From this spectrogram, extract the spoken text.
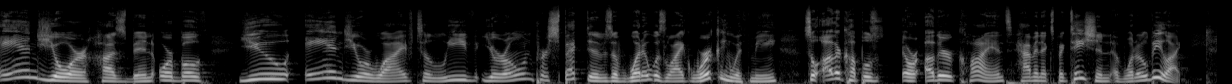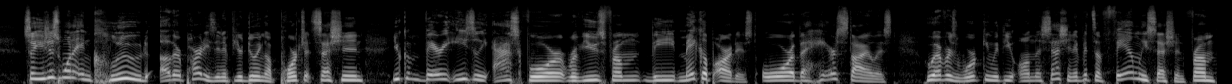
and your husband or both you and your wife to leave your own perspectives of what it was like working with me so other couples or other clients have an expectation of what it'll be like. So you just want to include other parties. And if you're doing a portrait session, you can very easily ask for reviews from the makeup artist or the hairstylist, whoever's working with you on the session. If it's a family session from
